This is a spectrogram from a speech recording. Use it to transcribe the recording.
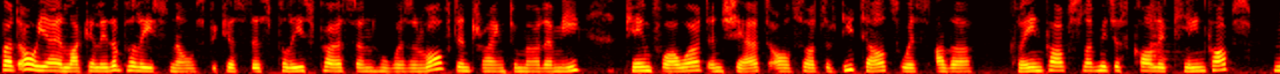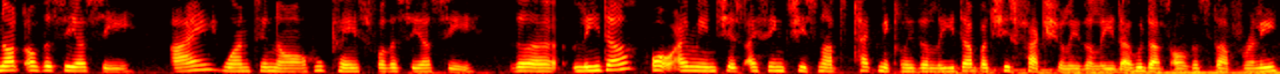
But oh yeah, luckily the police knows because this police person who was involved in trying to murder me came forward and shared all sorts of details with other clean cops. Let me just call it clean cops, not of the CRC. I want to know who pays for the CRC the leader, or I mean, she's, I think she's not technically the leader, but she's factually the leader who does all the stuff, really.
